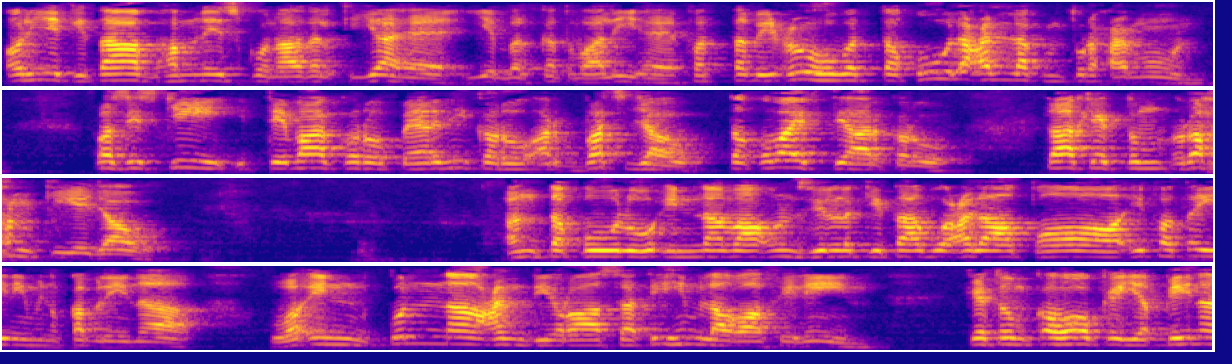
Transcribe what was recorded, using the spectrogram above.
اور یہ کتاب ہم نے اس کو نازل کیا ہے، یہ برکت والی ہے۔ فتبعوه واتقوا لعلکم ترحمون۔ پس اس کی اتباع کرو، پیروی کرو اور بچ جاؤ، تقوی اختیار کرو، تاکہ تم رحم کیے جاؤ۔ ان تقولوا انما انزل الكتاب على طائفتين من قبلنا وان كنا عن دراستهم لغافلين. کہ تم کہو کہ یقینا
